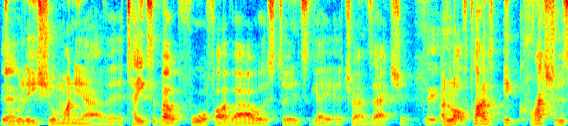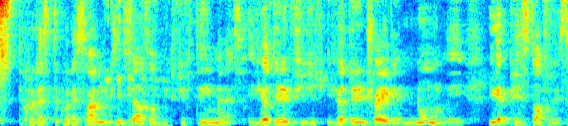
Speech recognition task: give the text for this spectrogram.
Yeah. to release your money out of it. It takes about four or five hours to instigate a transaction. A lot of times it crashes. The quickest, the quickest time you can sell something is fifteen minutes. If you're doing future, if you're doing trading, normally you get pissed off if, it's,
